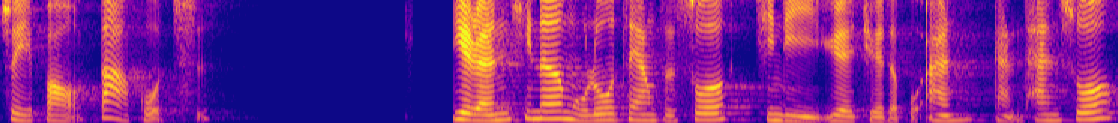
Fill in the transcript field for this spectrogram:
罪报大过此。猎人听了母鹿这样子说，心里越觉得不安，感叹说。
